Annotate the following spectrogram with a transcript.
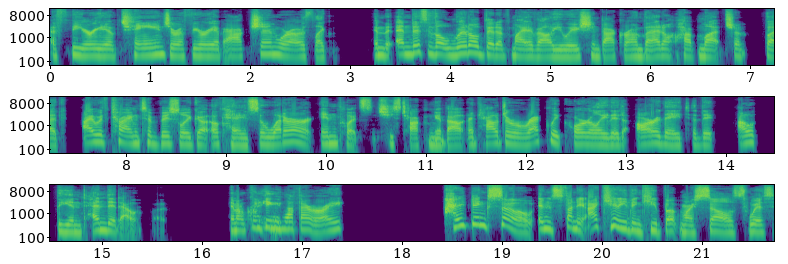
a theory of change or a theory of action where I was like, and, and this is a little bit of my evaluation background, but I don't have much. Um, but I was trying to visually go, okay, so what are our inputs that she's talking about and how directly correlated are they to the out, the intended output? Am I thinking about that right? I think so. And it's funny. I can't even keep up myself with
